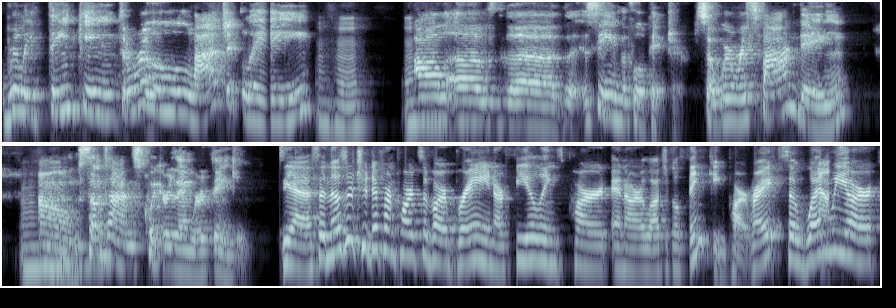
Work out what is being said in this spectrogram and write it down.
really thinking through logically. Mm-hmm. Mm-hmm. all of the, the, seeing the full picture. So we're responding mm-hmm. um, sometimes quicker than we're thinking. Yes. And those are two different parts of our brain, our feelings part and our logical thinking part, right? So when we are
